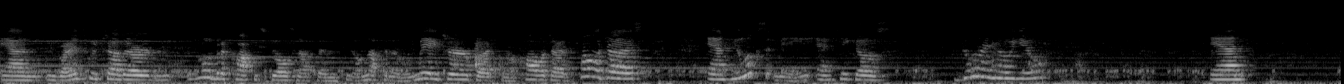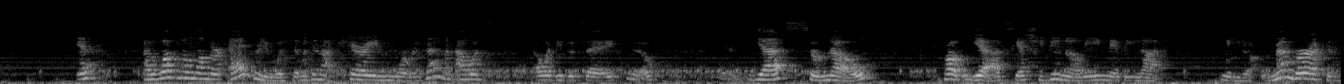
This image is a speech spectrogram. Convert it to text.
And we run into each other, a little bit of coffee spills, nothing, you know, nothing really major, but you know, apologize, apologize. And he looks at me and he goes, "Don't I know you?" And if I was no longer angry with him, I did not carry any more resentment, I would I would either say, you know, yes or no. Probably yes. Yes, you do know me. Maybe not. Maybe you don't remember. I could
